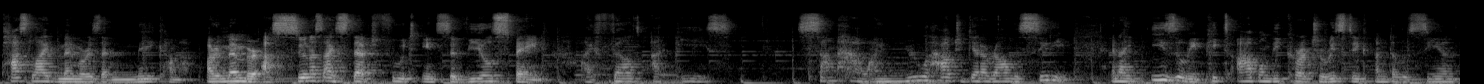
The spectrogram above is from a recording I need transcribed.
past life memories that may come up. I remember as soon as I stepped foot in Seville, Spain, I felt at ease. Somehow I knew how to get around the city and I easily picked up on the characteristic Andalusian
